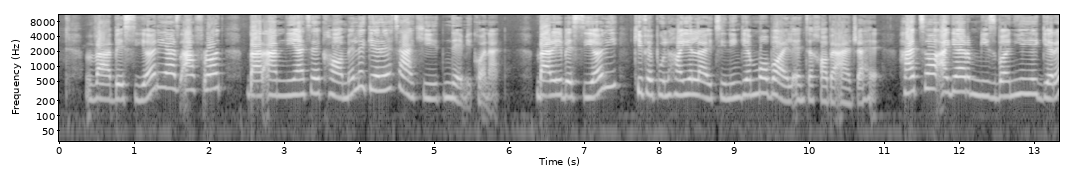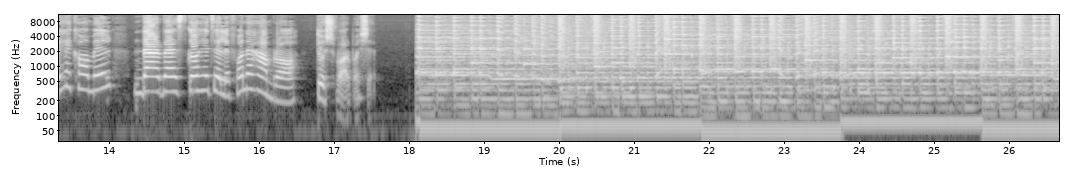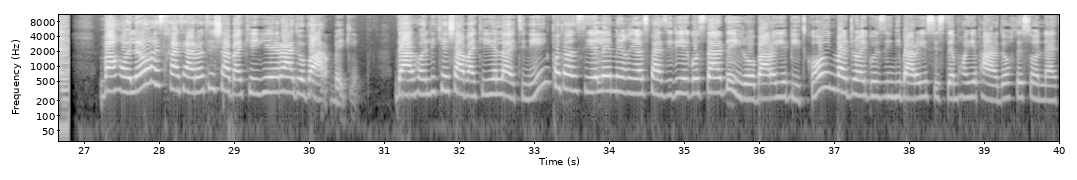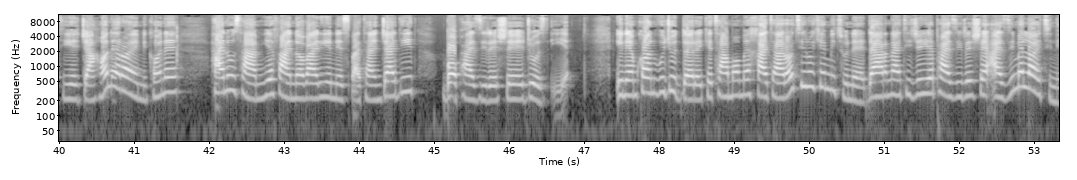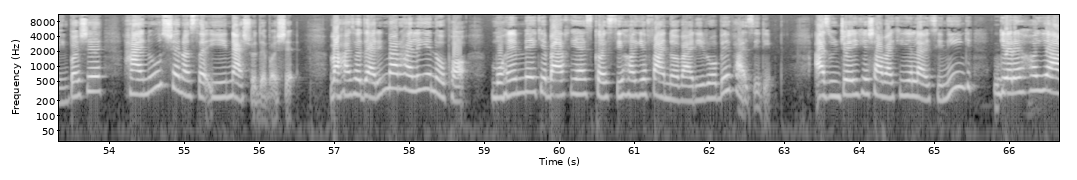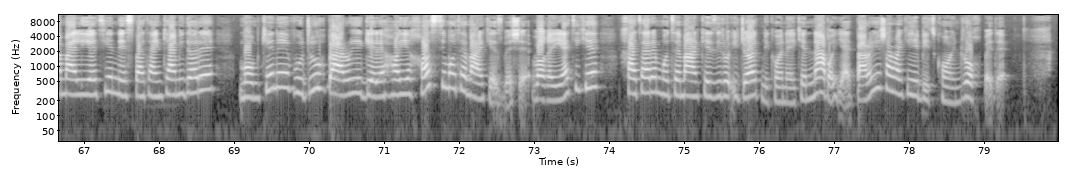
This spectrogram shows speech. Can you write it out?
و بسیاری از افراد بر امنیت کامل گره تاکید نمی کنن. برای بسیاری کیف پول های لایتنینگ موبایل انتخاب ارجهه حتی اگر میزبانی گره کامل در دستگاه تلفن همراه دشوار باشه. و حالا از خطرات شبکه رعد و برق بگیم. در حالی که شبکه لایتنینگ پتانسیل مقیاس پذیری گسترده ای رو برای بیت کوین و جایگزینی برای سیستم های پرداخت سنتی جهان ارائه می‌کنه هنوز هم یه فناوری نسبتا جدید با پذیرش جزئیه این امکان وجود داره که تمام خطراتی رو که می‌تونه در نتیجه پذیرش عظیم لایتنینگ باشه هنوز شناسایی نشده باشه و حتی در این مرحله نوپا مهمه که برخی از کاستی های فناوری رو بپذیریم. از اونجایی که شبکه لایتنینگ گره های عملیاتی نسبتا کمی داره ممکنه وجوه بر روی گره های خاصی متمرکز بشه. واقعیتی که خطر متمرکزی رو ایجاد می‌کنه که نباید برای شبکه بیت کوین رخ بده.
